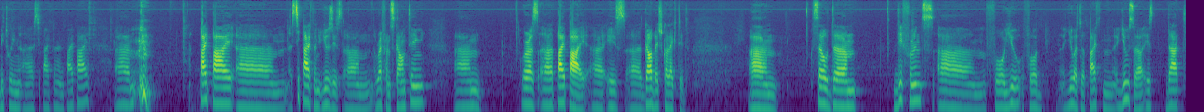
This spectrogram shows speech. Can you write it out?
between CPython and PyPy. Um, PyPy, um, CPython uses um, reference counting, um, whereas uh, PyPy uh, is uh, garbage collected. Um, so the um, difference um, for you for you as a Python user is that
